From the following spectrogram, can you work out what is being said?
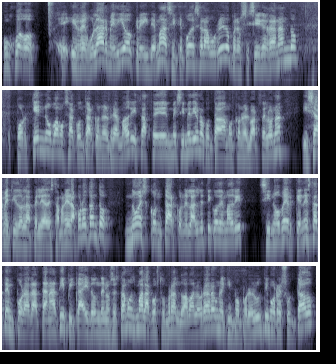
un juego eh, irregular, mediocre y demás, y que puede ser aburrido, pero si sigue ganando, ¿por qué no vamos a contar con el Real Madrid? Hace un mes y medio no contábamos con el Barcelona y se ha metido en la pelea de esta manera. Por lo tanto, no es contar con el Atlético de Madrid, sino ver que en esta temporada tan atípica y donde nos estamos mal acostumbrando a valorar a un equipo por el último resultado,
